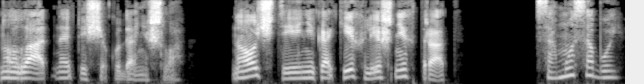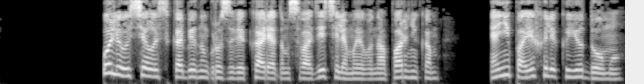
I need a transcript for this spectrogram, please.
«Ну ладно, это еще куда ни шло. Но учти, никаких лишних трат». «Само собой». Полли уселась в кабину грузовика рядом с водителем и его напарником, и они поехали к ее дому.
